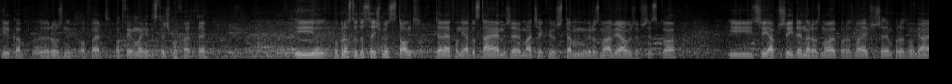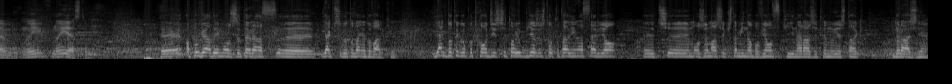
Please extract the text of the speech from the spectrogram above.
kilka e, różnych ofert. Od Fejma nie dostaliśmy oferty. I po prostu dostaliśmy stąd telefon. Ja dostałem, że Maciek już tam rozmawiał, że wszystko. I czy ja przyjdę na rozmowę, porozmawiać, przyszedłem, porozmawiałem. No i, no i jestem. E, opowiadaj może teraz, e, jak przygotowania do walki. Jak do tego podchodzisz? Czy to bierzesz to totalnie na serio? E, czy może masz jakieś tam inne obowiązki i na razie trenujesz tak doraźnie?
